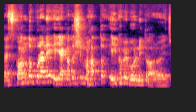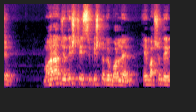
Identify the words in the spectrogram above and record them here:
তাই স্কন্দ পুরাণে এই একাদশীর মাহাত্ম এইভাবে বর্ণিত রয়েছে। মহারাজ যুধিষ্ঠির শ্রীকৃষ্ণকে বললেন, হে বাসুদেব,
